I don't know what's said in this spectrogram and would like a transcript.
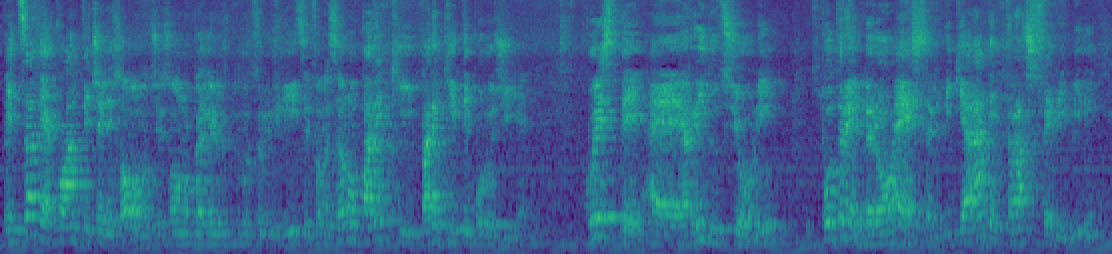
pensate a quante ce ne sono, ci sono per le ristrutturazioni edilizie, insomma sono parecchie tipologie. Queste eh, riduzioni potrebbero essere dichiarate trasferibili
